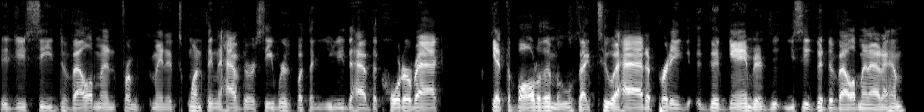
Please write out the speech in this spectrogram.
Did you see development from? I mean, it's one thing to have the receivers, but the, you need to have the quarterback get the ball to them. It looks like Tua had a pretty good game. Did you see good development out of him?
